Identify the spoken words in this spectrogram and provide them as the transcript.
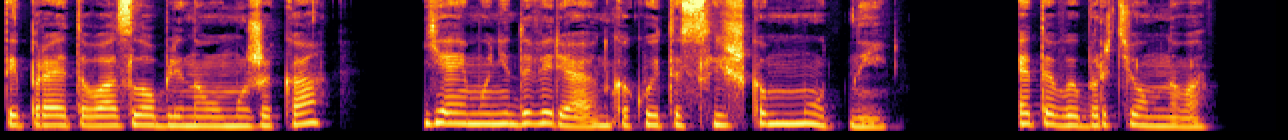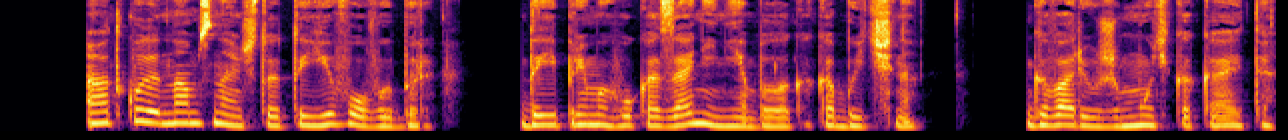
Ты про этого озлобленного мужика? Я ему не доверяю, он какой-то слишком мутный. Это выбор темного. А откуда нам знать, что это его выбор? Да и прямых указаний не было, как обычно. Говорю же, муть какая-то.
